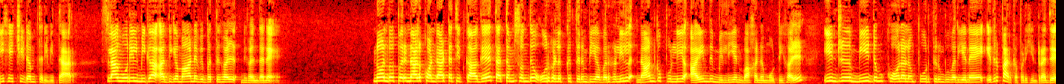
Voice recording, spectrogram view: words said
பிஹெச்சிடம் தெரிவித்தார். ஸ்லாங்கூரில் மிக அதிகமான விபத்துகள் நிகழ்ந்தன. நோன்பு பெருநாள் கொண்டாட்டத்திற்காக தத்தம் சொந்த ஊர்களுக்கு திரும்பியவர்களில் நான்கு புள்ளி ஐந்து மில்லியன் வாகன ஓட்டிகள் இன்று மீண்டும் கோலாலம்பூர் திரும்புவர் என எதிர்பார்க்கப்படுகின்றது.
